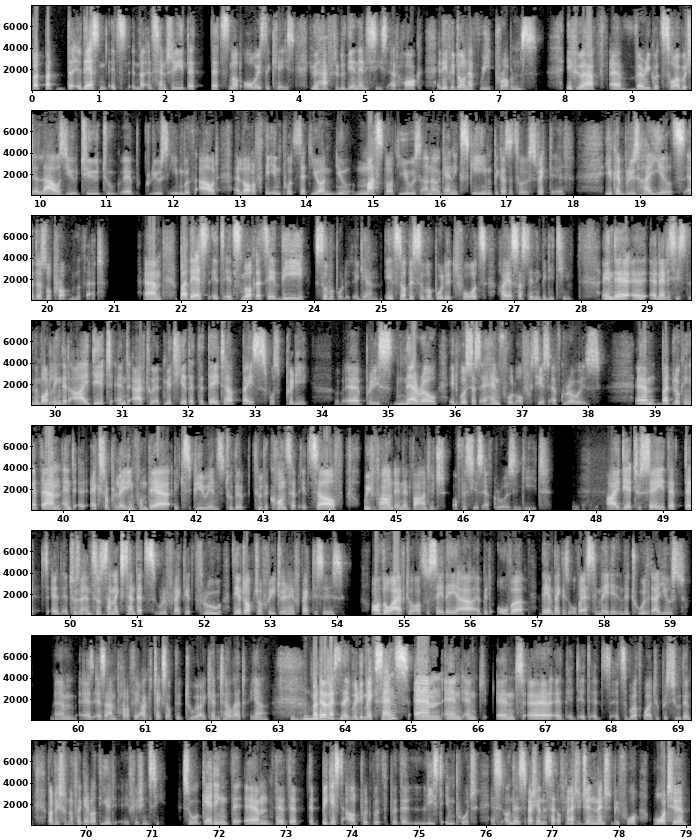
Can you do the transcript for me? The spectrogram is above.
but but there's it's essentially that that's not always the case. You have to do the analyses ad hoc, and if you don't have weed problems, if you have a very good soil which allows you to to uh, produce even without a lot of the inputs that you are, you must not use an organic scheme because it's so restrictive, you can produce high yields and there's no problem with that. Um, but there's it's it's not let's say the silver bullet again. It's not the silver bullet towards higher sustainability. In the uh, analysis in the modeling that I did, and I have to admit here that the database was pretty uh, pretty narrow. It was just a handful of CSF growers. Um, but looking at them and uh, extrapolating from their experience to the to the concept itself, we found an advantage of the CSF growers indeed. I dare to say that that uh, to, and to some extent that's reflected through the adoption of regenerative practices. Although I have to also say they are a bit over, the impact is overestimated in the tool that I used um, as, as I'm part of the architects of the tool, I can tell that, yeah. but nevertheless, they really make sense, um, and and and uh, it, it, it's it's worthwhile to pursue them. But we should not forget about the yield efficiency. So getting the um, the, the the biggest output with with the least input, as on the especially on the side of nitrogen mentioned before, water,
